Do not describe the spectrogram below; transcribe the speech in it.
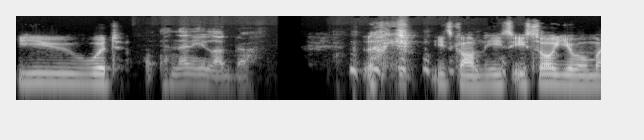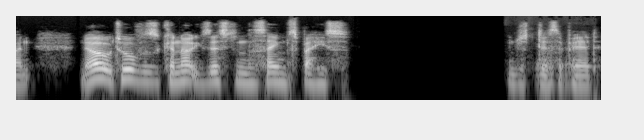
you would. And then he logged off. he's gone. He's, he saw you and went, "No, two of us cannot exist in the same space," and just Okay. disappeared.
